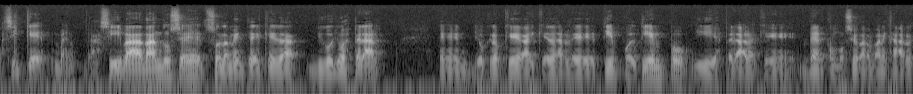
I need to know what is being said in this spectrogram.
Así que, bueno, así va dándose, solamente queda, digo yo, esperar. Eh, yo creo que hay que darle tiempo al tiempo y esperar a que ver cómo se va a manejar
